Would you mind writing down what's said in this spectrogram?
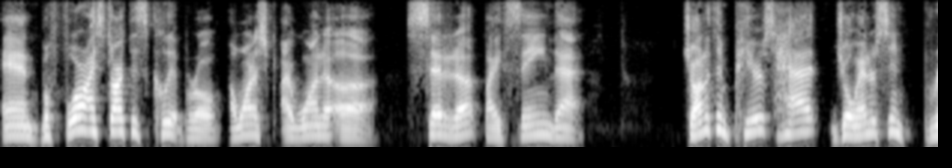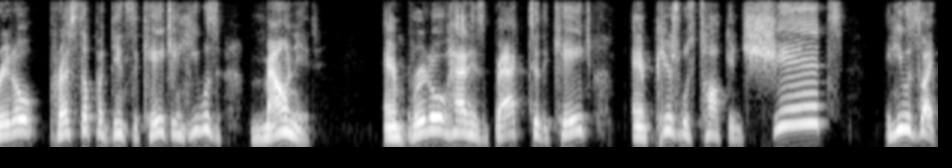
And before I start this clip, bro, I want to I want to uh set it up by saying that Jonathan Pierce had Joe Anderson Brittle pressed up against the cage and he was mounted. And Brito had his back to the cage and Pierce was talking shit. And he was like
